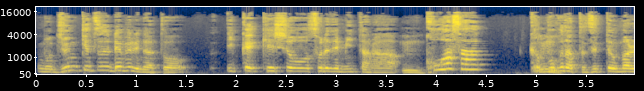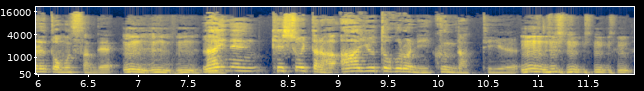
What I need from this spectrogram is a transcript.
もう準決レベルだと一回決勝それで見たら、うん怖さが僕だったら絶対生まれると思ってたんで、うんうんうん。来年決勝行ったらああいうところに行くんだっていう、うんうんうんうん。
